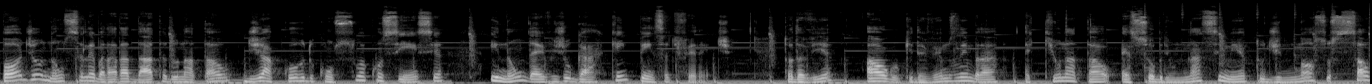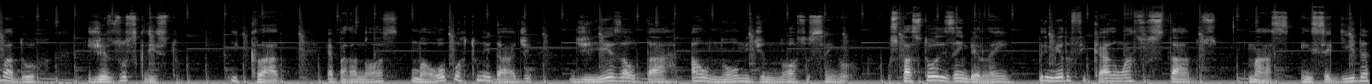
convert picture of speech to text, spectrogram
pode ou não celebrar a data do Natal de acordo com sua consciência e não deve julgar quem pensa diferente. Todavia, algo que devemos lembrar é que o Natal é sobre o nascimento de nosso Salvador, Jesus Cristo. E claro, é para nós uma oportunidade de exaltar ao nome de nosso Senhor. Os pastores em Belém primeiro ficaram assustados, mas em seguida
